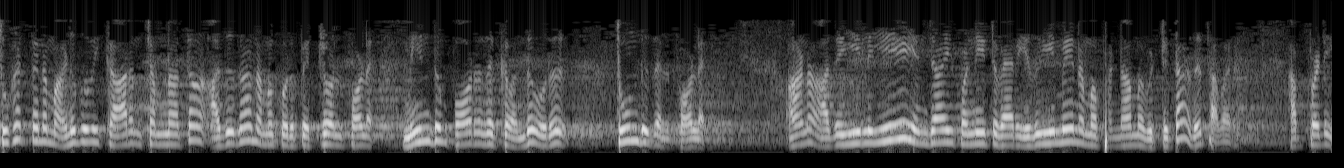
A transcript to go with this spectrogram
சுகத்தை நம்ம அனுபவிக்க ஆரம்பிச்சோம்னா தான் அதுதான் நமக்கு ஒரு பெட்ரோல் போல. மீண்டும் போறதுக்கு வந்து ஒரு தூண்டுதல் போல. ஆனா அதையிலேயே என்ஜாய் பண்ணிட்டு வேற எதையுமே நம்ம பண்ணாம விட்டுட்டா அது தவறு. அப்படி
